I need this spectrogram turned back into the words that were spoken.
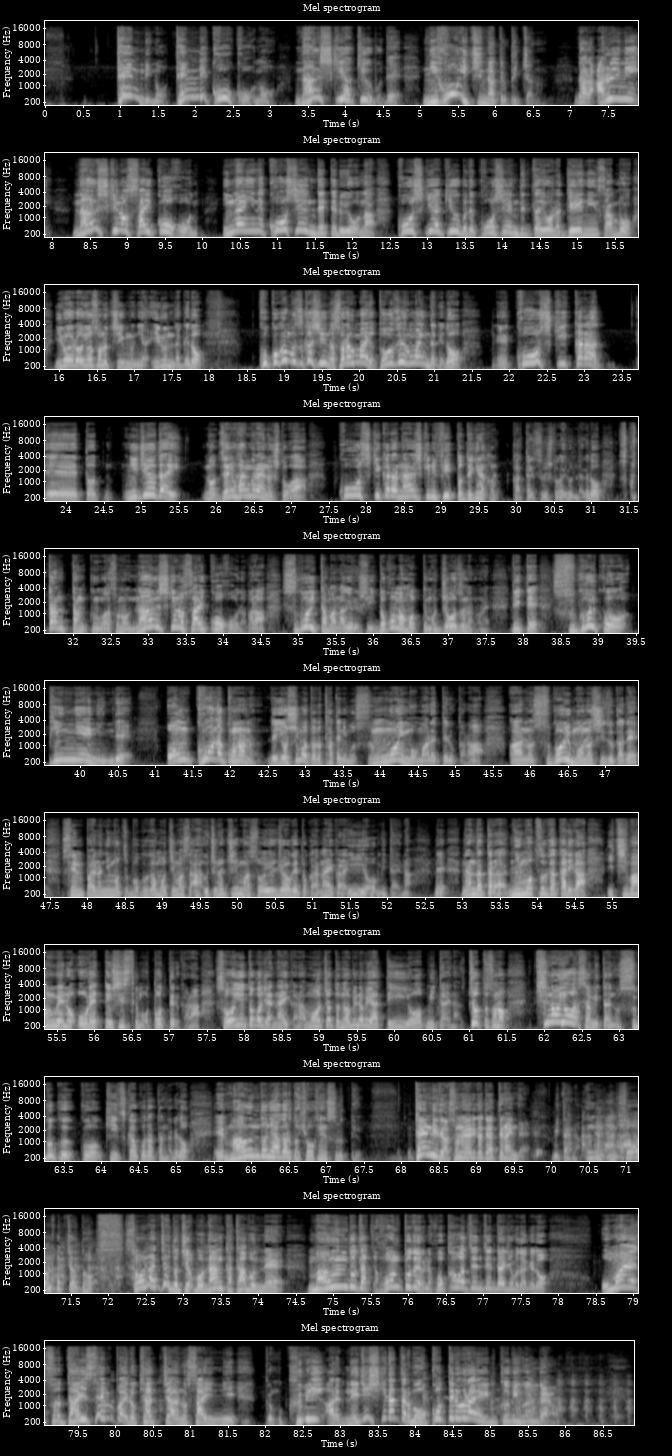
天理の、天理高校の軟式野球部で日本一になってるピッチャーなの。だからある意味、軟式の最高峰、意外にね、甲子園出てるような、公式野球部で甲子園出てたような芸人さんも、いろいろよそのチームにはいるんだけど、ここが難しいのは、それはうまいよ。当然うまいんだけど、えー、公式からえっ、ー、と、20代の前半ぐらいの人は、公式から軟式にフィットできなかったりする人がいるんだけど、つくたんたんくんはその軟式の最高峰だから、すごい球投げるし、どこ守っても上手なのね。でいて、すごいこう、ピン芸人で、温厚な子なのよ。で、吉本の盾にもすんごい揉まれてるから、あの、すごい物静かで、先輩の荷物僕が持ちます。あ、うちのチームはそういう上下とかないからいいよ、みたいな。で、なんだったら荷物係が一番上の俺っていうシステムを取ってるから、そういうとこじゃないから、もうちょっと伸び伸びやっていいよ、みたいな。ちょっとその、気の弱さみたいのすごくこう気使う子だったんだけど、えマウンドに上がると表現するっていう。天理ではそのやり方やってないんで。みたいな。うんうん、そうなっちゃうと、そうなっちゃうと違う。もうなんか多分ね、マウンドだって、本当だよね。他は全然大丈夫だけど、お前、その大先輩のキャッチャーのサインに、首、あれ、ネジ式だったらもう怒ってるぐらい首踏んだよ。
